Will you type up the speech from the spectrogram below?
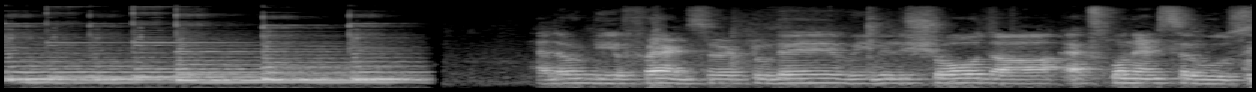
Hello dear friends, today we will show the exponents rules.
